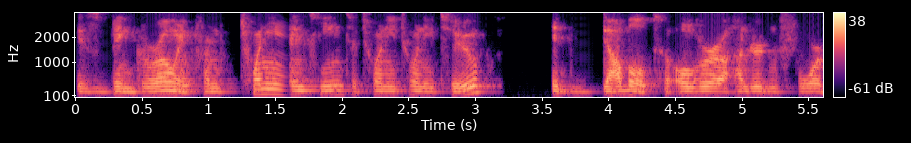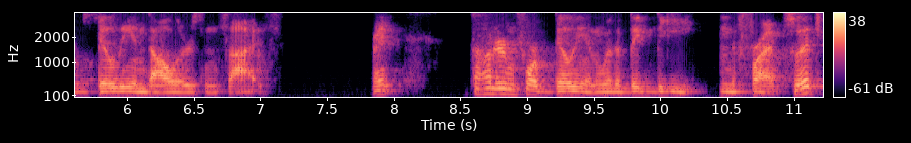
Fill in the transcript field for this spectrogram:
has been growing from 2019 to 2022. It doubled to over 104 billion dollars in size, right? It's 104 billion with a big B in the front. So it's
